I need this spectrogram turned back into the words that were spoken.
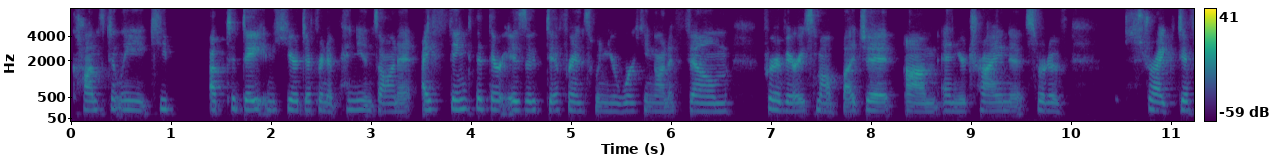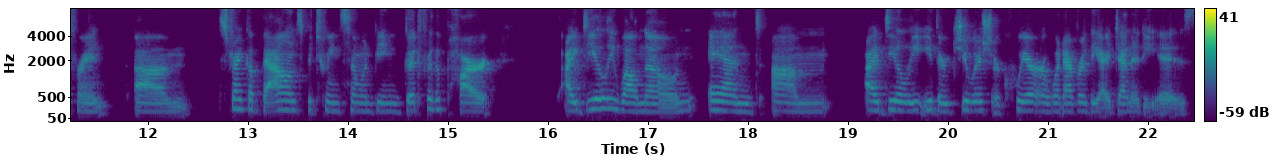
constantly keep up to date and hear different opinions on it. I think that there is a difference when you're working on a film for a very small budget um, and you're trying to sort of strike different um, strike a balance between someone being good for the part, ideally well known, and um, ideally either Jewish or queer or whatever the identity is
